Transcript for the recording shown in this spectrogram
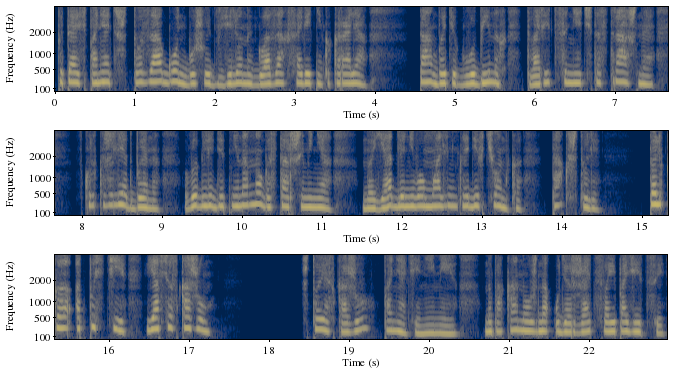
пытаясь понять, что за огонь бушует в зеленых глазах советника короля. Там, в этих глубинах, творится нечто страшное. Сколько же лет Бена? Выглядит не намного старше меня, но я для него маленькая девчонка. Так, что ли? Только отпусти, я все скажу. Что я скажу, понятия не имею, но пока нужно удержать свои позиции.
